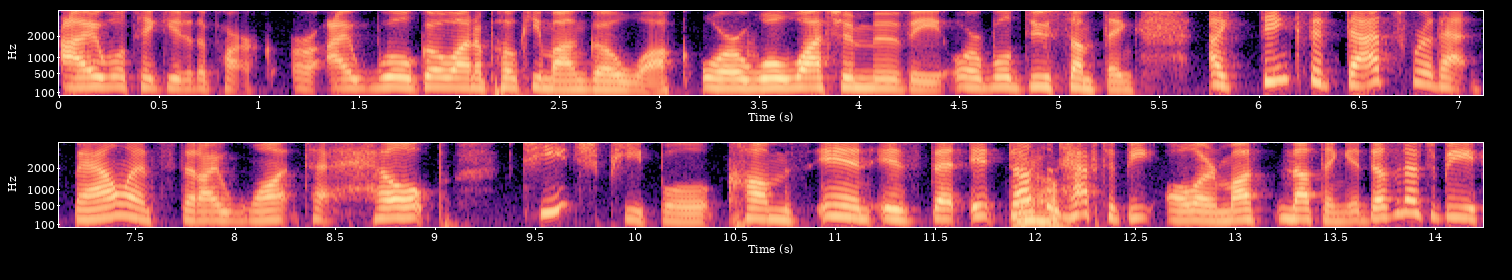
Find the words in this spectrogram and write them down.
I will take you to the park, or I will go on a Pokemon Go walk, or we'll watch a movie, or we'll do something. I think that that's where that balance that I want to help teach people comes in is that it doesn't yeah. have to be all or mo- nothing. It doesn't have to be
